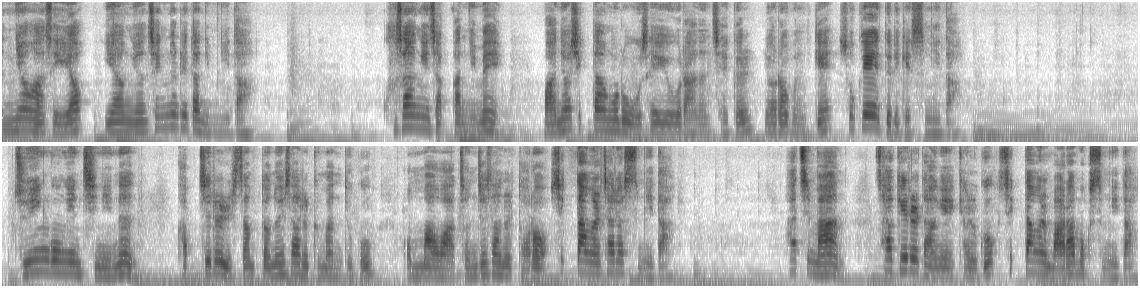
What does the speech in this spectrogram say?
안녕하세요. 2학년 책누리단입니다. 구상희 작가님의 마녀식당으로 오세요라는 책을 여러분께 소개해 드리겠습니다. 주인공인 진이는 갑질을 일삼던 회사를 그만두고 엄마와 전 재산을 털어 식당을 차렸습니다. 하지만 사기를 당해 결국 식당을 말아먹습니다.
